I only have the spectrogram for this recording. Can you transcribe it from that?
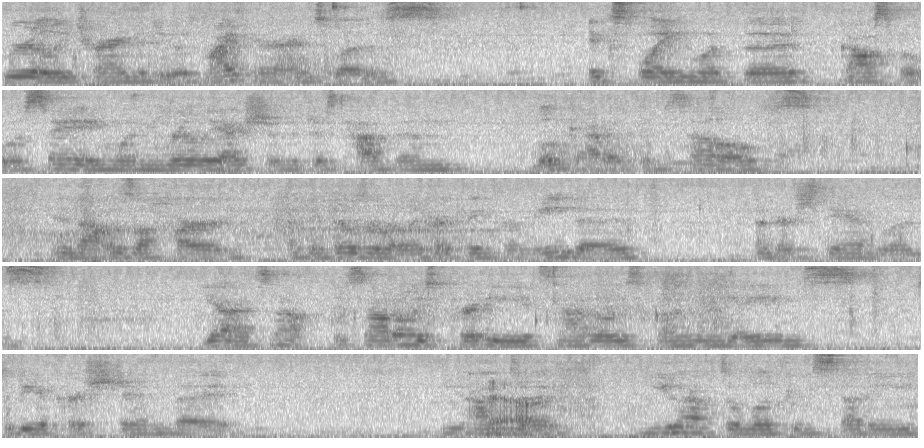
really trying to do with my parents was explain what the gospel was saying when really I should have just had them look at it themselves. And that was a hard I think that was a really hard thing for me to understand was yeah, it's not it's not always pretty, it's not always fun and games to be a Christian, but you have Yeah. to you have to look and study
